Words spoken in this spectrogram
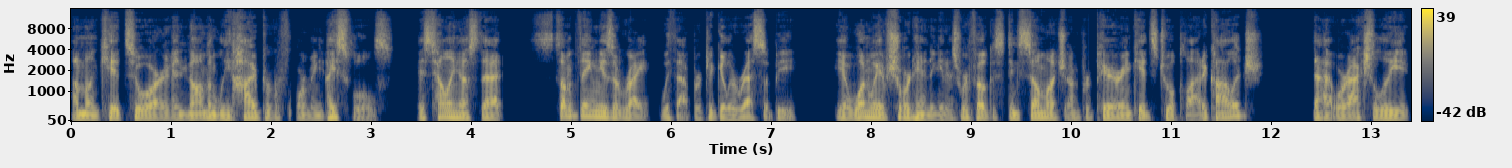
among kids who are in nominally high performing high schools is telling us that something isn't right with that particular recipe. You know, one way of shorthanding it is we're focusing so much on preparing kids to apply to college that we're actually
